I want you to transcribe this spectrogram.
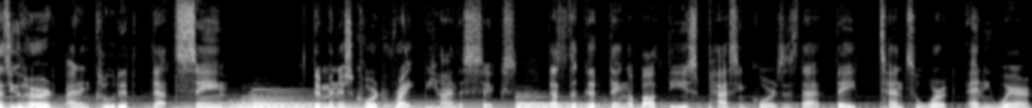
As you heard, I included that same diminished chord right behind the six. That's the good thing about these passing chords is that they tend to work anywhere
